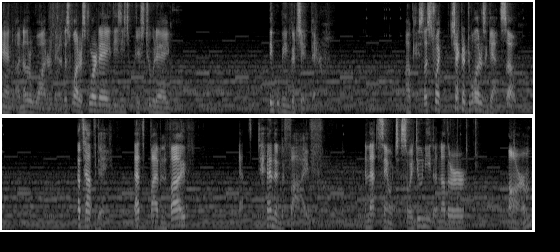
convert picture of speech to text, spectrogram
And another water there. This water is four a day. These each produce two a day. I think we'll be in good shape there. Okay, so let's check our dwellers again. So, that's half a day. That's five into five. That's ten into five. And that's sandwiches. So I do need another arm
